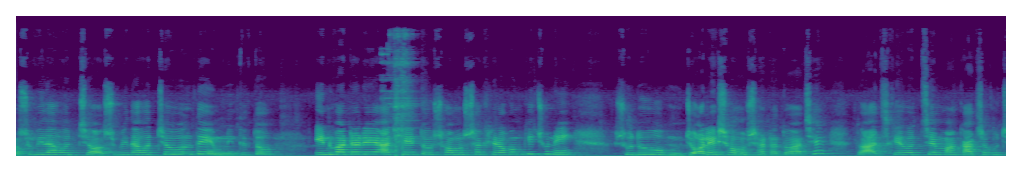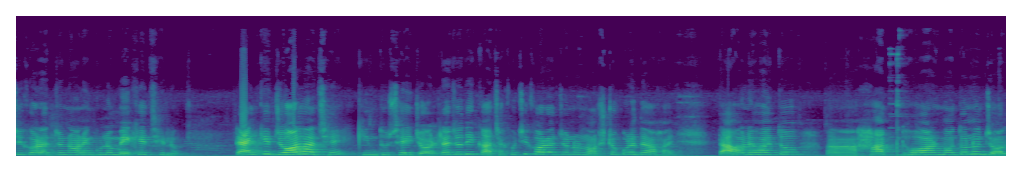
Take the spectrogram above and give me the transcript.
অসুবিধা হচ্ছে। অসুবিধা হচ্ছে বলতে এমনিতে তো ইনভার্টারে আছে, তো সমস্যা সেরকম কিছু নেই। শুধু জলের সমস্যাটা তো আছে। তো আজকে হচ্ছে মা কাচাকুচি করার জন্য অনেকগুলো মেখে ছিল। ট্যাঙ্কে জল আছে, কিন্তু সেই জলটা যদি কাচাকুচি করার জন্য নষ্ট করে দেওয়া হয়, তাহলে হয়তো হাত ধোয়ার মতনও জল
